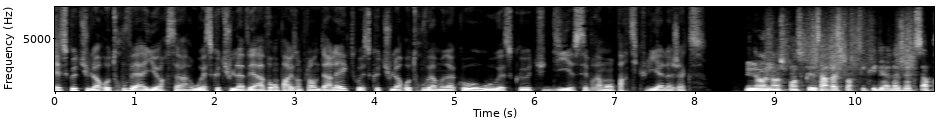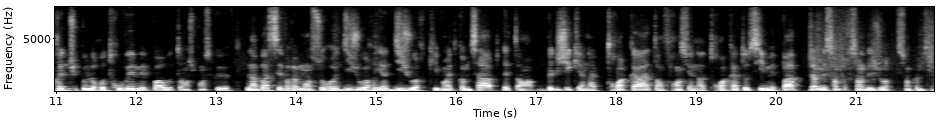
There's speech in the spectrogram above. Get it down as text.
Est-ce que tu l'as retrouvé ailleurs ça, ou est-ce que tu l'avais avant, par exemple à Anderlecht, ou est-ce que tu l'as retrouvé à Monaco, ou est-ce que tu te dis c'est vraiment particulier à l'Ajax? Non, non, je pense que ça reste particulier à l'Ajax. Après, tu peux le retrouver, mais pas autant. Je pense que là-bas, c'est vraiment sur 10 joueurs, il y a 10 joueurs qui vont être comme ça. Peut-être en Belgique, il y en a 3-4, en France, il y en a 3-4 aussi, mais pas jamais 100% des joueurs qui sont comme ça.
